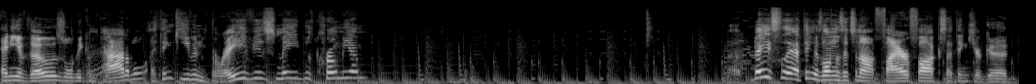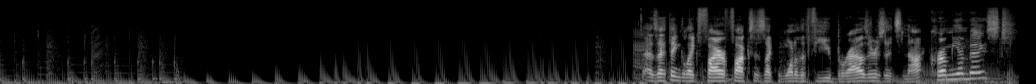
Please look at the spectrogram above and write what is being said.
any of those will be compatible. I think even Brave is made with Chromium. Uh, basically, I think as long as it's not Firefox, I think you're good. As I think like Firefox is like one of the few browsers that's not Chromium based.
